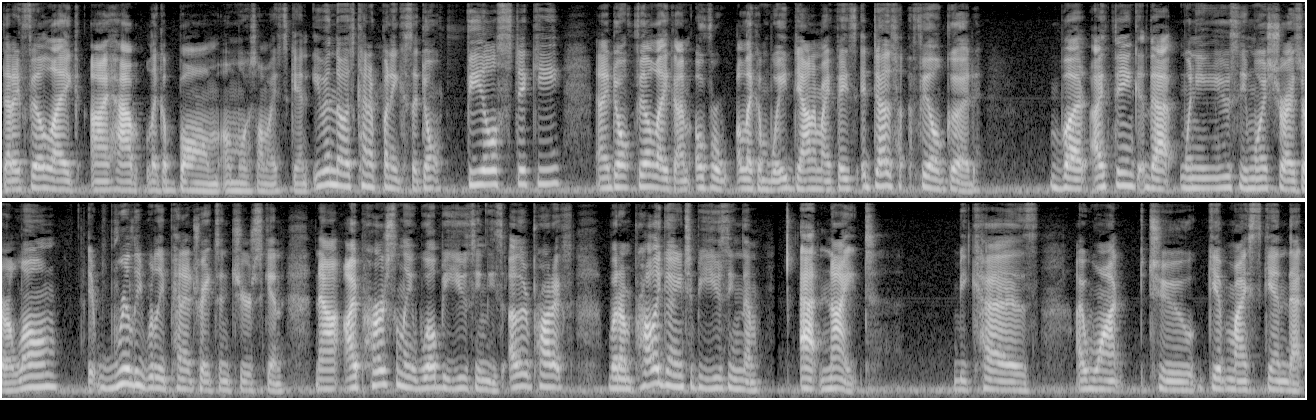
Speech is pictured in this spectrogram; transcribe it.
that I feel like I have like a balm almost on my skin. Even though it's kind of funny because I don't feel sticky and I don't feel like I'm over, like I'm weighed down in my face. It does feel good. But I think that when you use the moisturizer alone, it really, really penetrates into your skin. Now, I personally will be using these other products, but I'm probably going to be using them at night because I want to give my skin that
